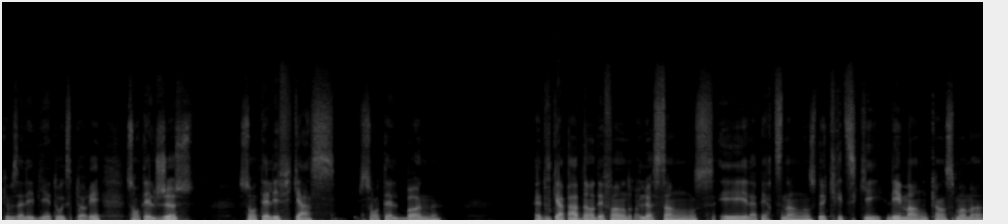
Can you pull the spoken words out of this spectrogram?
que vous allez bientôt explorer, sont-elles justes? Sont-elles efficaces? Sont-elles bonnes? Êtes-vous capable d'en défendre le sens et la pertinence, de critiquer les manques en ce moment?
